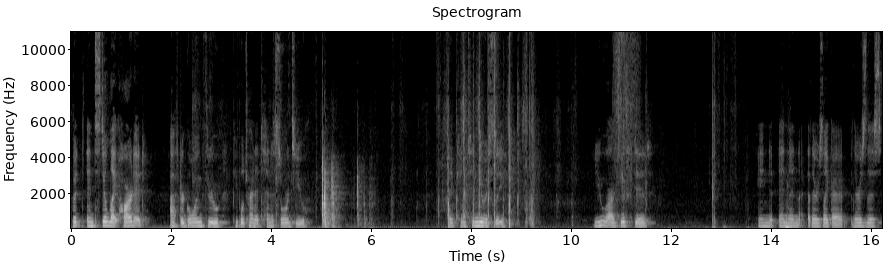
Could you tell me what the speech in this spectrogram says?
but and still lighthearted after going through people trying to ten of swords you like continuously. You are gifted. And and then there's like a there's this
